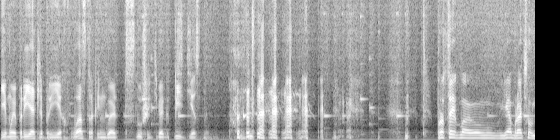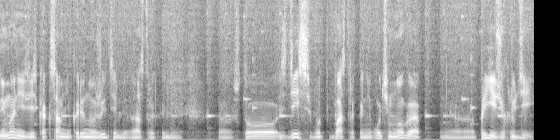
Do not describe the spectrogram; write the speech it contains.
и мой приятель, приехав в Астрахань, говорит, слушай, тебя пиздец. Просто э, я обратил внимание здесь, как сам не коренной житель Астрахани, э, что здесь, вот в Астрахани, очень много э, приезжих людей.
